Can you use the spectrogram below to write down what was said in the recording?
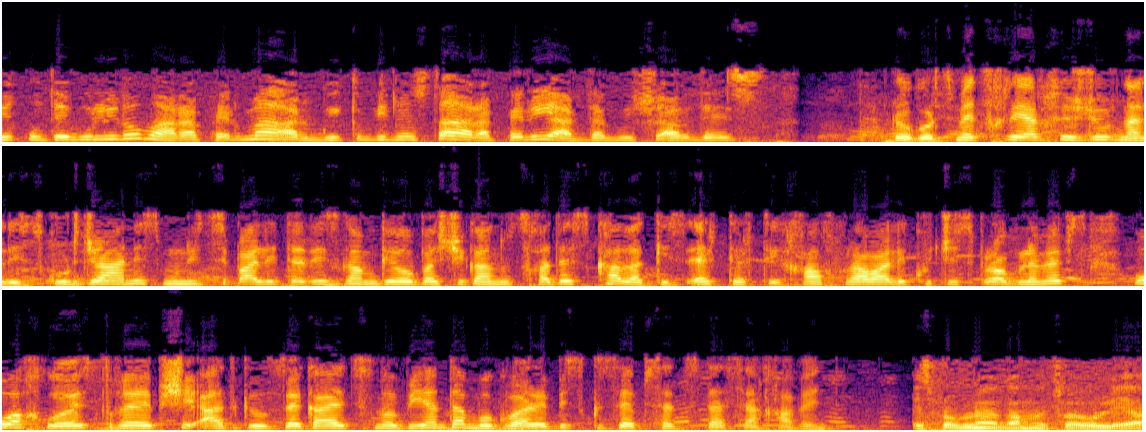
მიყუდებული რომ არაფერმა არ გვიკბინოს და არაფერი არ დაგვიშავდეს. როგორც მეცხრე არხის ჟურნალისტ გურჯაანის მუნიციპალიტეტის გამგეობაში განუცხადეს ქალაქის ერთ-ერთი ხალხმრავალი ქუჩის პრობლემებს უახლოეს დღეებში ადგილზე გაეცნობიან და მოგვარების გზებსაც დასახავენ ეს პრობლემა გამოწვეულია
